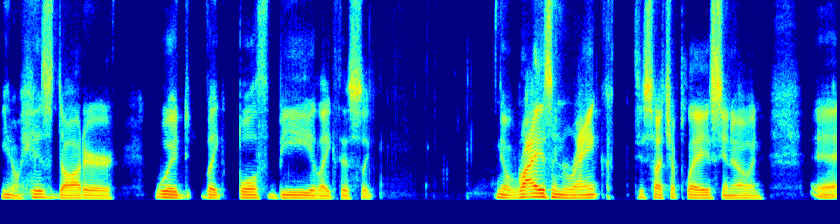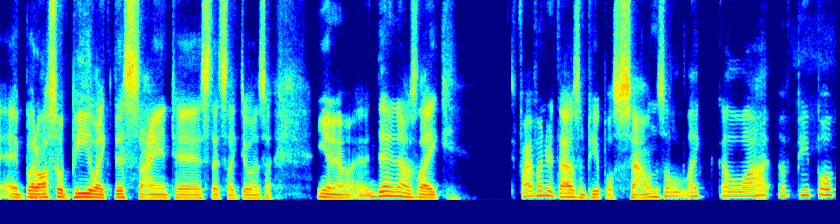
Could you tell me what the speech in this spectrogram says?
you know, his daughter would like both be like this like, you know, rise in rank to such a place, you know, and uh, but Mhm. also be like this scientist that's like doing so, you know. And then I was like, five hundred thousand people sounds like a lot of people,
